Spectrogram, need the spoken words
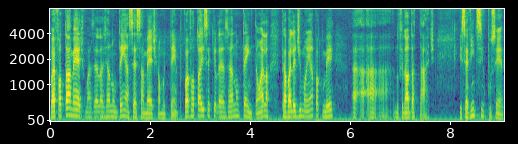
Vai faltar médico, mas ela já não tem acesso a médico há muito tempo. Vai faltar isso, aquilo, ela já não tem. Então, ela trabalha de manhã para comer a- a- a- no final da tarde. Isso é 25%.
